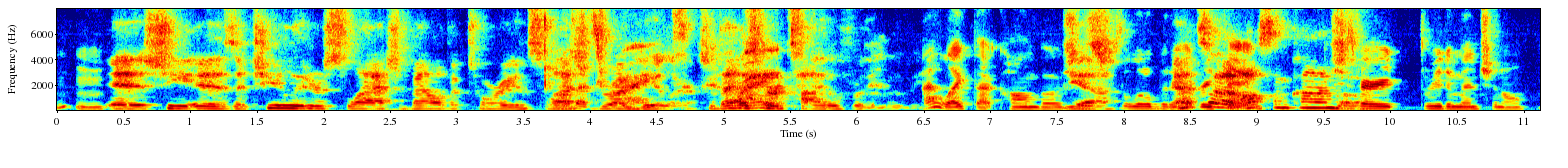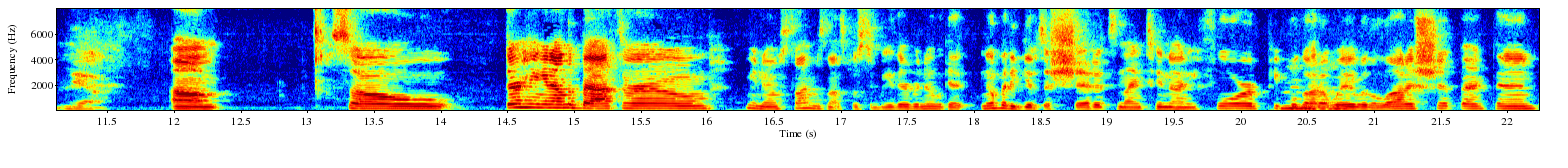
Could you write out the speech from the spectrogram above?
Mm-mm. is she is a cheerleader slash valedictorian slash Oh, drug right. dealer. So that is her title for the movie. i like that combo she's Yeah. just a little bit That's of an awesome combo. she's very three-dimensional yeah. Um, so they're hanging out in the bathroom. You know, Simon's not supposed to be there, but nobody nobody gives a shit. It's 1994. People got Mhm. away with a lot of shit back then.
